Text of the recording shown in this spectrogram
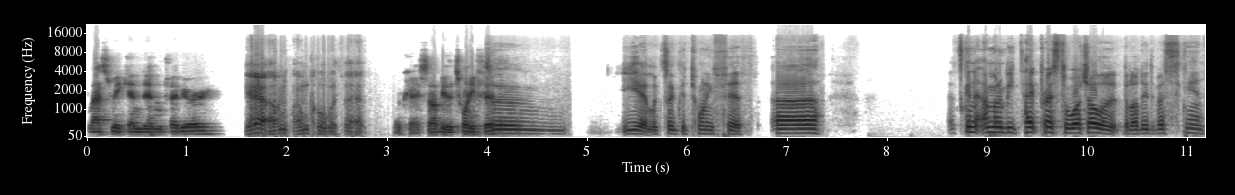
Last weekend in February. Yeah, I'm I'm cool with that. Okay, so that'll be the twenty fifth. So yeah, it looks like the twenty fifth. Uh, that's gonna I'm gonna be tight pressed to watch all of it, but I'll do the best I can.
